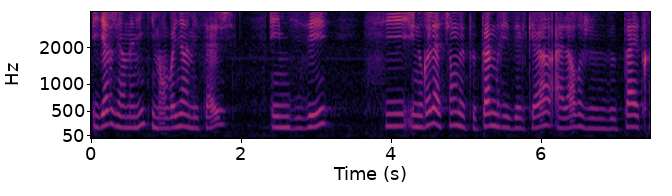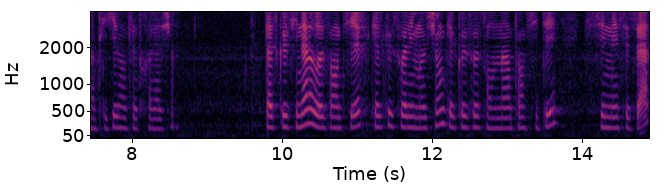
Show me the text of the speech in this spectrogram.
hier, j'ai un ami qui m'a envoyé un message et il me disait si une relation ne peut pas me briser le cœur, alors je ne veux pas être impliquée dans cette relation. Parce qu'au final, ressentir, quelle que soit l'émotion, quelle que soit son intensité, c'est nécessaire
